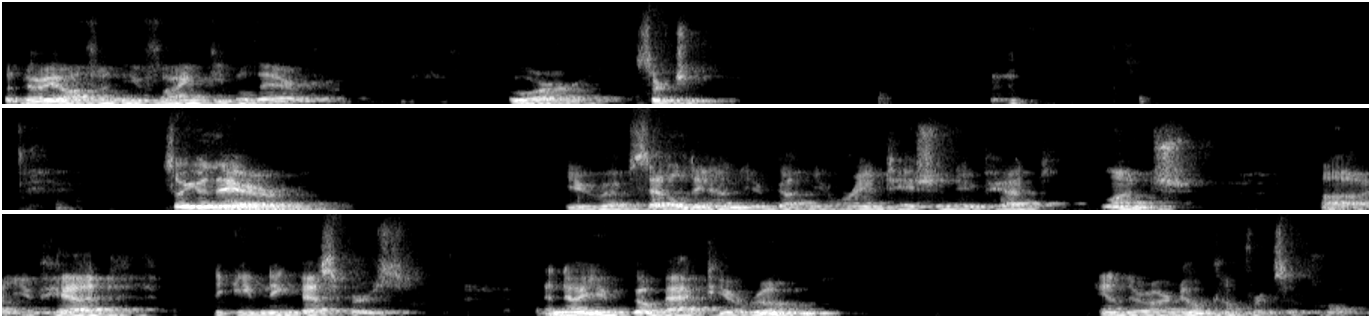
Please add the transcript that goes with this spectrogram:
But very often you find people there who are searching. So you're there you have settled in, you've gotten your orientation, you've had lunch, uh, you've had the evening vespers, and now you go back to your room and there are no comforts at home.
